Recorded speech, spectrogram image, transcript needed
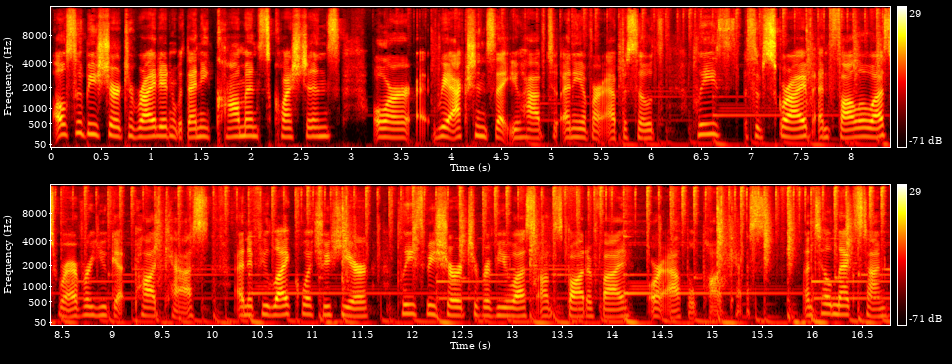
Also, be sure to write in with any comments, questions, or reactions that you have to any of our episodes. Please subscribe and follow us wherever you get podcasts. And if you like what you hear, please be sure to review us on Spotify or Apple Podcasts. Until next time,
